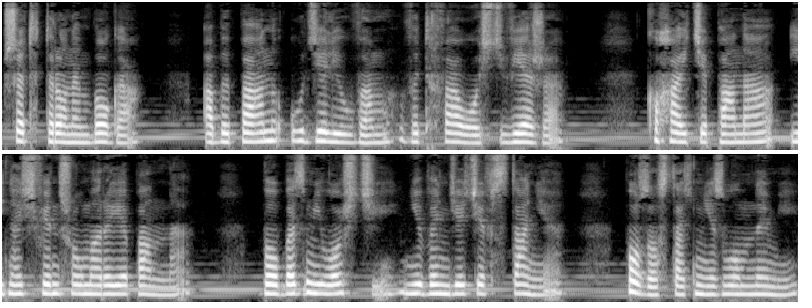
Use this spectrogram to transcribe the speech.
przed tronem Boga, aby Pan udzielił Wam wytrwałość wierze. Kochajcie Pana i Najświętszą Maryję Pannę, bo bez miłości nie będziecie w stanie pozostać niezłomnymi.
